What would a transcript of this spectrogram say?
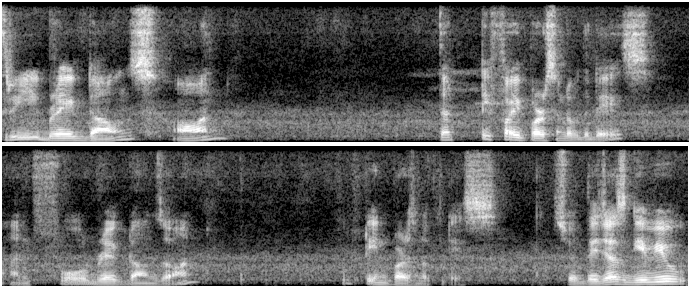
3 breakdowns on 35 percent of the days and 4 breakdowns on 15 percent of the days. So, if they just give you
